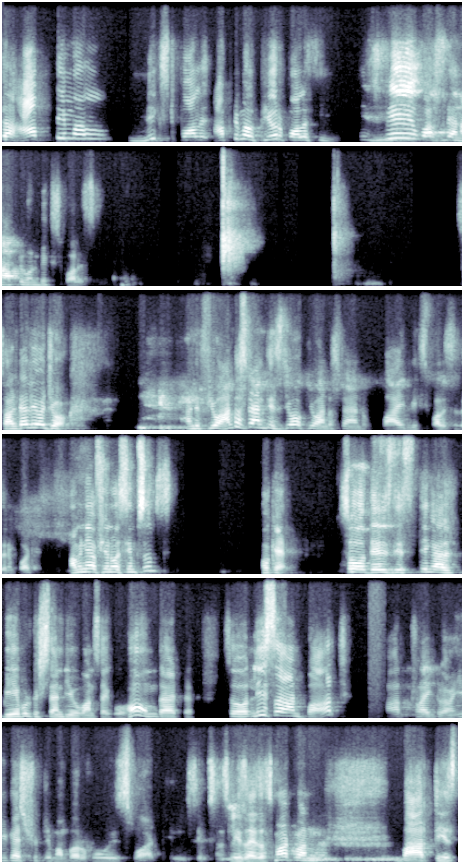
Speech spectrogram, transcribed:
the optimal mixed policy, optimal pure policy is way worse than optimal mixed policy. So I'll tell you a joke. And if you understand this joke, you understand why mixed policies are important. How many of you know Simpsons? Okay. So there is this thing I'll be able to send you once I go home that, so Lisa and Bart are trying to, you guys should remember who is what in Simpsons. Lisa is a smart one. Bart is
